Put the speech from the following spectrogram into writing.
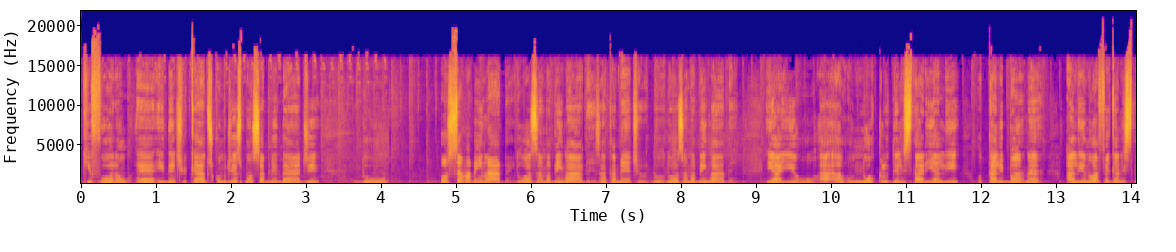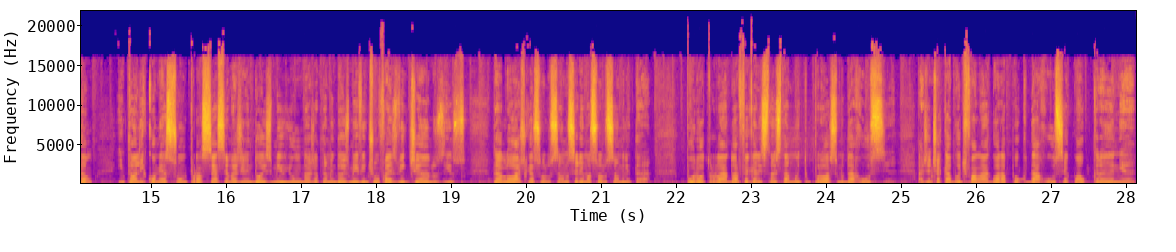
que foram eh, identificados como de responsabilidade do Osama Bin Laden. do Osama Bin Laden, exatamente, do, do Osama Bin Laden. E aí o, a- o núcleo dele estaria ali, o Talibã, né? Ali no Afeganistão. Então ali começou um processo, imagina, em 2001, nós já estamos em 2021, faz 20 anos isso. Então é lógico que a solução não seria uma solução militar. Por outro lado, o Afeganistão está muito próximo da Rússia. A gente acabou de falar agora há pouco da Rússia com a Ucrânia,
